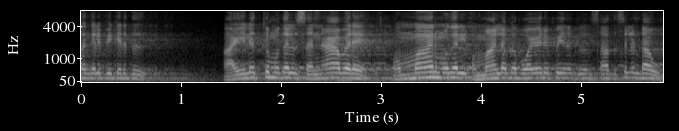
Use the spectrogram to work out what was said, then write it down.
സങ്കല്പിക്കരുത്. അയലത്ത് മുതൽ സന്നാ വരെ ഒമ്മാൻ മുതൽ ഒമ്മാനിലൊക്കെ പോയവരിപ്പോൾ ഈ സദസ്സിലുണ്ടാവും.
